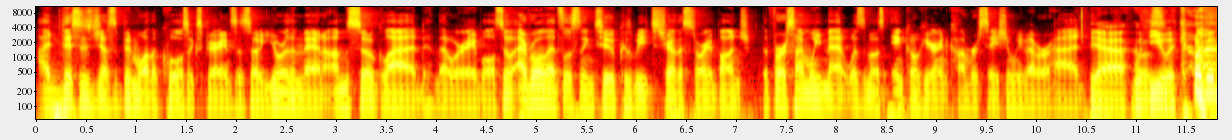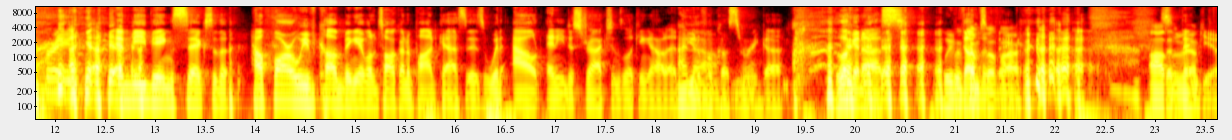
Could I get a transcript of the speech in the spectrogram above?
I, this has just been one of the coolest experiences. So you're the man. I'm so glad that we're able. So everyone that's listening too, because we share the story a bunch. The first time we met was the most incoherent conversation we've ever had. Yeah, With was- you with COVID brain and me being sick. So the, how far we've come being able to talk on a podcast is without any distractions looking out at beautiful Costa. Rica. Look at us. We've, We've done come so thing. far. awesome. so man. thank you.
